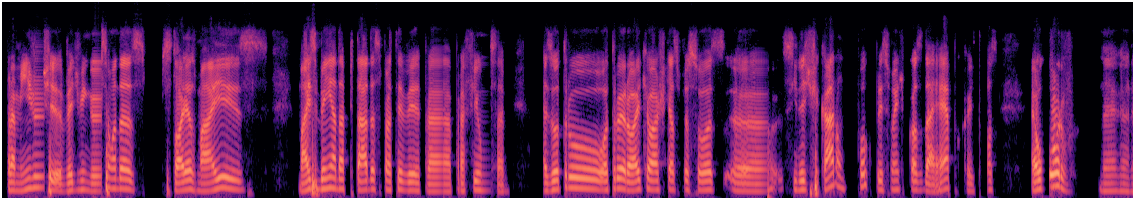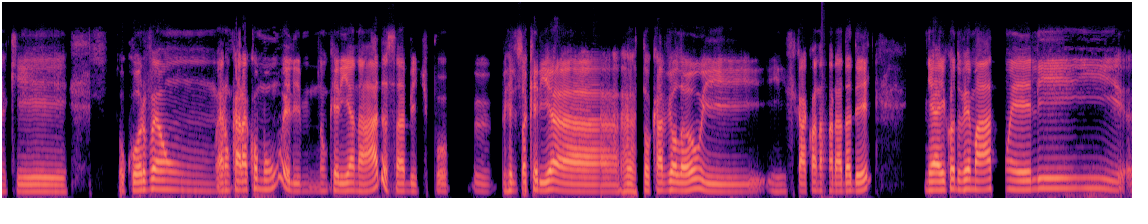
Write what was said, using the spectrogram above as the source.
pra mim, V de Vingança é uma das histórias mais, mais bem adaptadas para TV, para filme, sabe? Mas outro, outro herói que eu acho que as pessoas uh, se identificaram um pouco, principalmente por causa da época e tal, é o Corvo, né, cara? Que O Corvo é um, era um cara comum, ele não queria nada, sabe? Tipo, ele só queria tocar violão e, e ficar com a namorada dele. E aí, quando vê, matam ele.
